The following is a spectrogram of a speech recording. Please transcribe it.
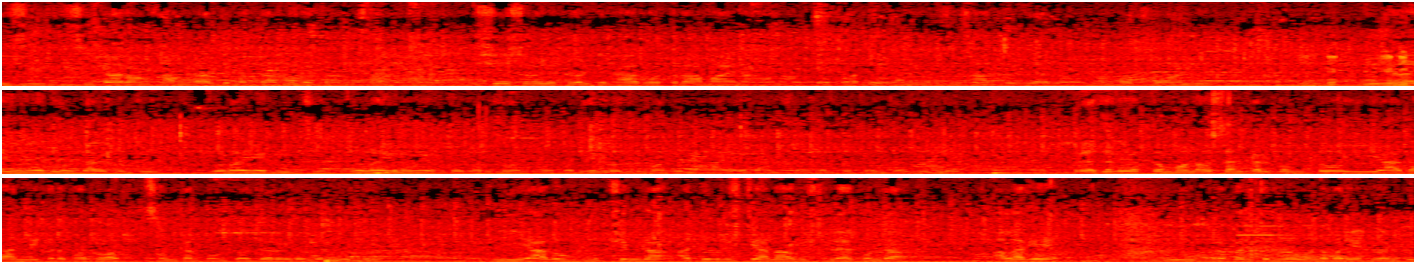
శ్రీ శ్రీ సీతారామ సామ్రాజ్య పట్టాభిషేక విశేషమైనటువంటి భాగవత రామాయణ హవనాలతో పాటు యాగ మహోత్సవాన్ని ఏడు తారీఖు జూలై ఏడు నుంచి జూలై ఇరవై ఒకటో వరకు వరకు పదిహేను రోజుల పాటు మహాయాగాన్ని సంకల్పించడం జరిగింది. ప్రజల యొక్క మనో సంకల్పంతో ఈ యాగాన్ని ఇక్కడ భగవత్ సంకల్పంతో జరగడం జరిగింది. ఈ యాగం ముఖ్యంగా అతివృష్టి అనావృష్టి లేకుండా అలాగే ఈ ప్రపంచంలో ఉండబడేటువంటి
